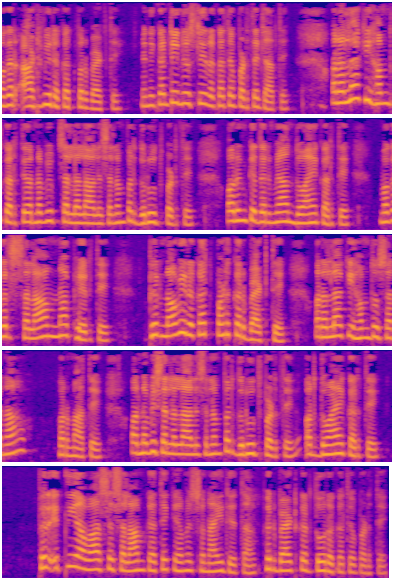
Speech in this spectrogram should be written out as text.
مگر آٹھویں رکت پر بیٹھتے یعنی کنٹینیوسلی رکتیں پڑھتے جاتے۔ اور اللہ کی حمد کرتے اور نبی صلی اللہ علیہ وسلم پر درود پڑھتے اور ان کے درمیان دعائیں کرتے، مگر سلام نہ پھیرتے، پھر نویں رکت پڑھ کر بیٹھتے اور اللہ کی حمد و ثنا فرماتے اور نبی صلی اللہ علیہ وسلم پر درود پڑھتے اور دعائیں کرتے۔ پھر اتنی آواز سے سلام کہتے کہ ہمیں سنائی دیتا، پھر بیٹھ کر دو رکتیں پڑھتے۔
